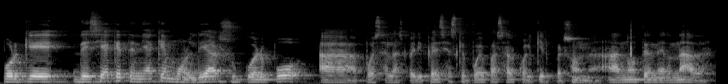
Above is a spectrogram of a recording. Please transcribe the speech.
porque decía que tenía que moldear su cuerpo a, pues, a las peripecias que puede pasar cualquier persona, a no tener nada.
